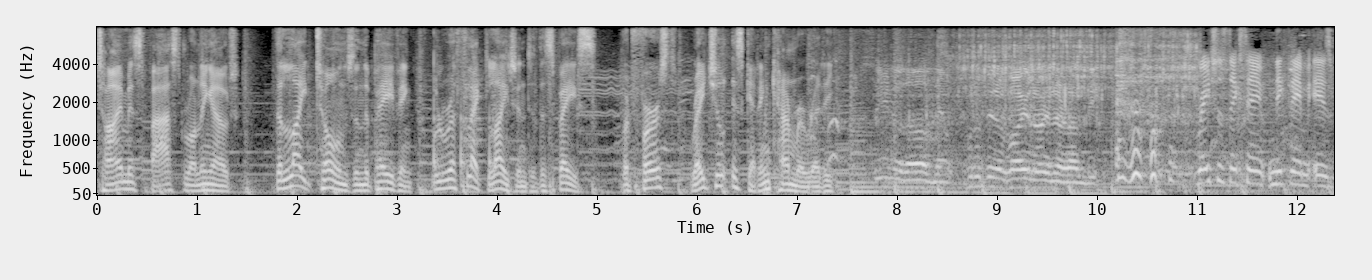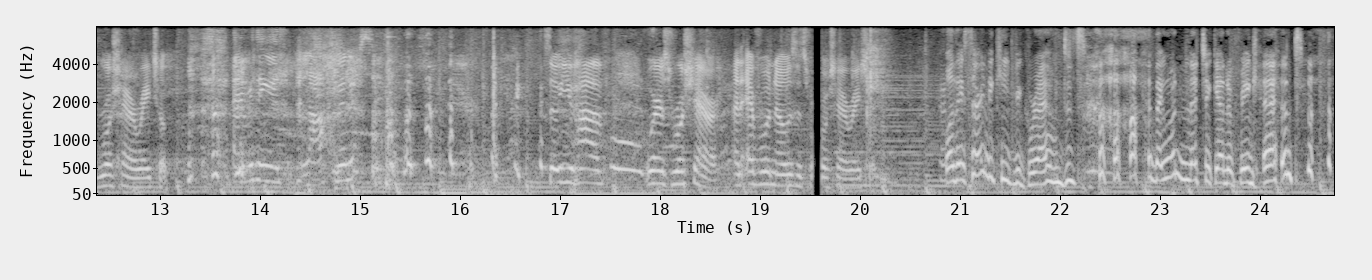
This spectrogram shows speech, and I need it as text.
Time is fast running out. The light tones in the paving will reflect light into the space. But first, Rachel is getting camera ready. Seen it all now. Put a bit of eyeliner on me. Rachel's nickname, nickname is Rush Hour Rachel. Everything is last minute. So you have, where's Rush Hour? And everyone knows it's Rush Hour Rachel. Well, they certainly keep you grounded. they wouldn't let you get a big head.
